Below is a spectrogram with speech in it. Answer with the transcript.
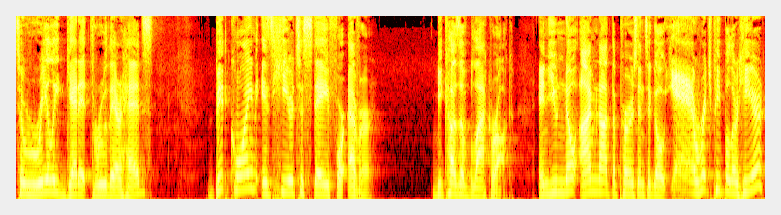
to really get it through their heads. Bitcoin is here to stay forever because of BlackRock. And you know, I'm not the person to go, yeah, rich people are here.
